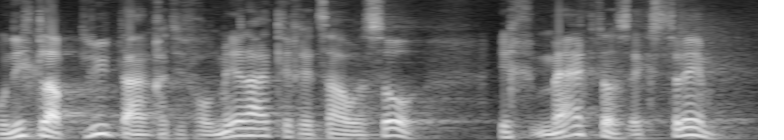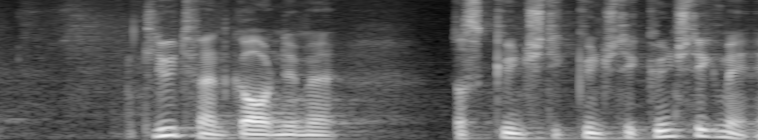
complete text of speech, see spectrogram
Und ich glaube, die Leute denken die Fall mehrheitlich jetzt auch so. Ich merke das extrem. Die Leute wollen gar nicht mehr das günstig, günstig, günstig mehr.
